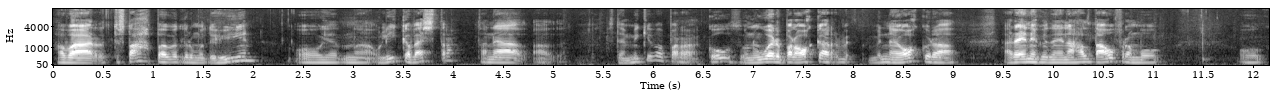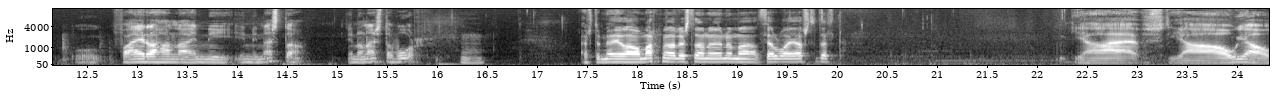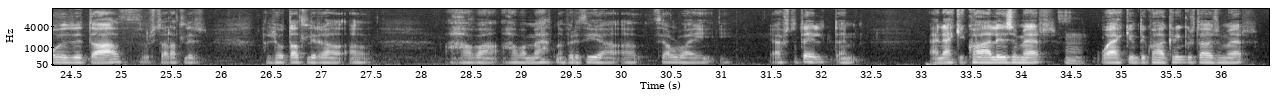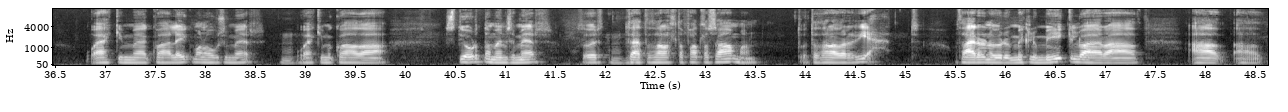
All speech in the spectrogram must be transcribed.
það var stappað völlur um átti hugin og, hérna, og líka vestra, þannig að, að stemmingi var bara góð og nú er bara okkar, vinnaði okkur að, að reyna einhvern veginn að halda áfram og, og, og færa hana inn í, inn í næsta inn á næsta vor. Ertu með það á markmiðarlistaðinu um að þjálfa í afstudeld? Já, já, já, auðvitað, þú veist, það er allir, hljóta allir að, að, að hafa, hafa metna fyrir því að, að þjálfa í, í, í efstu deild, en, en ekki hvaða lið sem er Mm. og ekki undir hvaða kringustæði sem er og ekki með hvaða leikmannhóf sem er Mhm. og ekki með hvaða stjórnamenn sem er, þú veist, þetta þarf alltaf að falla saman, þetta þarf að vera rétt og það er raun og veru miklu mikilvægir að, að, að,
